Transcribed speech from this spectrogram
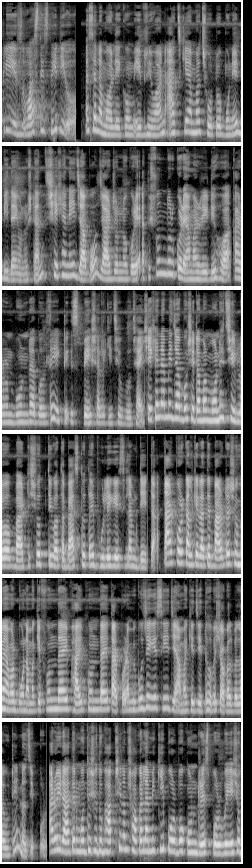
please watch this video আসসালামু আলাইকুম এভরিওয়ান। আজকে আমার ছোট বোনের বিদায় অনুষ্ঠান। সেখানেই যাব, যার জন্য করে এত সুন্দর করে আমার রেডি হওয়া। কারণ বোনরা বলতে একটু স্পেশাল কিছু বোঝায়। সেখানে আমি যাব সেটা আমার মনে ছিল বাট সত্যি কথা ব্যস্ততায় ভুলে গেছিলাম ডেটা তারপর কালকে রাতে বারোটার সময় আমার বোন আমাকে ফোন দেয়, ভাই ফোন দেয়। তারপর আমি বুঝে গেছি যে আমাকে যেতে হবে সকালবেলা উঠে নজিবপুর। আর ওই রাতের মধ্যে শুধু ভাবছিলাম সকালে আমি কি পরবো, কোন ড্রেস পরবো, এসব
